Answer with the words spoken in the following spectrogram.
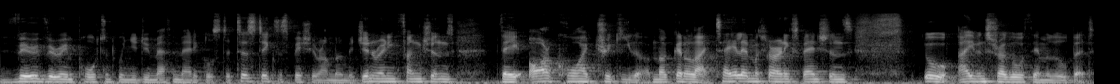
Very, very important when you do mathematical statistics, especially around moment generating functions. They are quite tricky though, I'm not gonna lie. Taylor and Maclaurin expansions, Oh, I even struggle with them a little bit.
